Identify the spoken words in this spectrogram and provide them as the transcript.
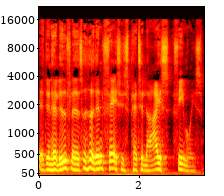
den her ledeflade, så hedder den fasis patellaris femoris.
